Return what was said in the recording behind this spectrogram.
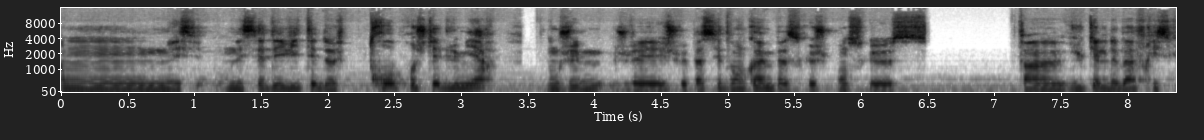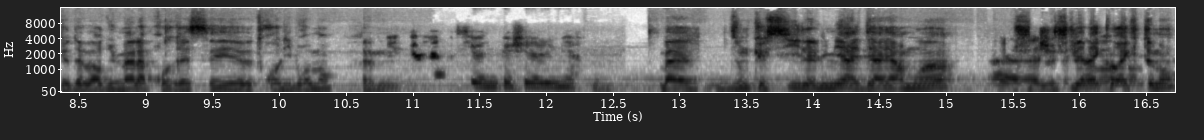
on essaie, on essaie d'éviter de trop projeter de lumière. Donc je vais, je vais, je vais passer devant quand même parce que je pense que, enfin, vu qu'Eldebaf risque d'avoir du mal à progresser euh, trop librement. euh, Parce qu'il va nous cacher la lumière. bah, disons que si la lumière est derrière moi, Ah, je, là, je sais pas verrai si on va correctement.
